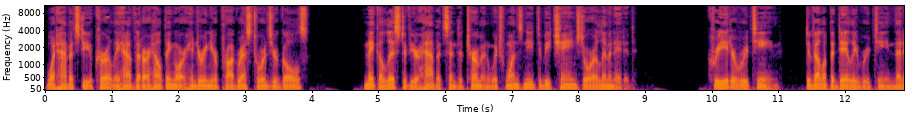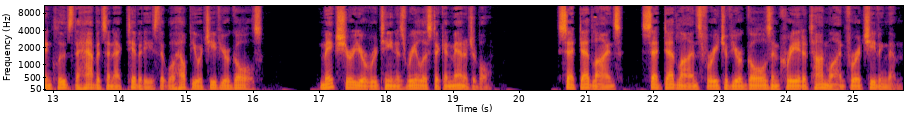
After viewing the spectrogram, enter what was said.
What habits do you currently have that are helping or hindering your progress towards your goals? Make a list of your habits and determine which ones need to be changed or eliminated. Create a routine. Develop a daily routine that includes the habits and activities that will help you achieve your goals. Make sure your routine is realistic and manageable. Set deadlines. Set deadlines for each of your goals and create a timeline for achieving them.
